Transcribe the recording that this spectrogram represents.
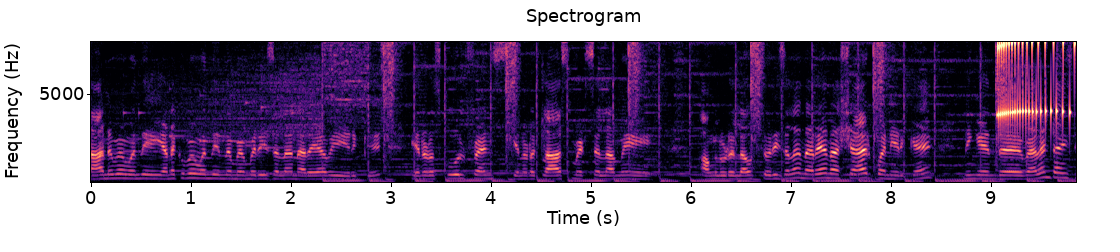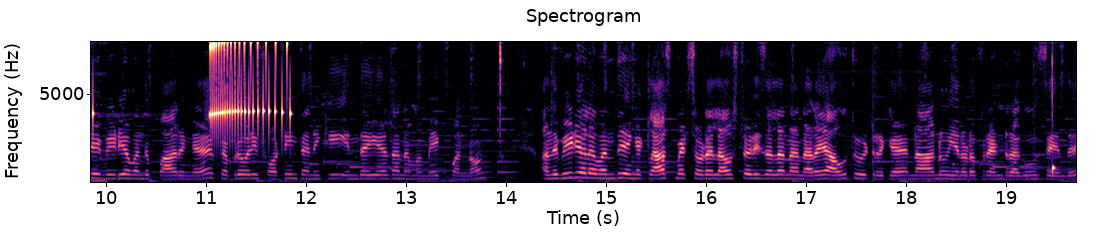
நானுமே வந்து எனக்குமே வந்து இந்த மெமரிஸ் எல்லாம் நிறையாவே இருக்குது என்னோட ஸ்கூல் ஃப்ரெண்ட்ஸ் என்னோட கிளாஸ்மேட்ஸ் எல்லாமே அவங்களோட லவ் ஸ்டோரிஸ் எல்லாம் நிறையா நான் ஷேர் பண்ணியிருக்கேன். நீங்கள் இந்த வேலண்டைன்ஸ் டே வீடியோ வந்து பாருங்கள் ஃபெப்ரவரி 14th அன்னைக்கு இந்த இயர் தான் நம்ம மேக் பண்ணோம். அந்த வீடியோவில் வந்து எங்கள் கிளாஸ்மேட்ஸோட லவ் ஸ்டோரிஸ் எல்லாம் நான் நிறையா அவுத்து விட்டுருக்கேன். நானும் என்னோடய ஃப்ரெண்ட் ரகுவும் சேர்ந்து.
